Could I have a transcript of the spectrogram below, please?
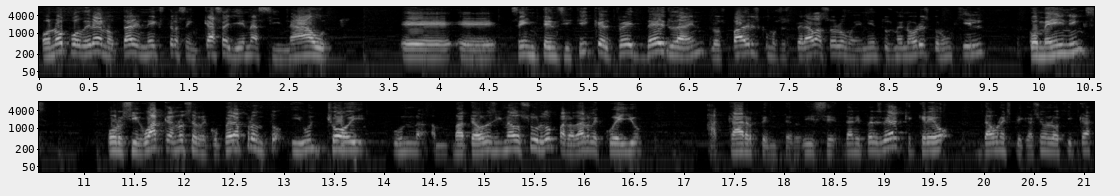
o no poder anotar en extras en casa llena sin out. Eh, eh, se intensifica el trade deadline. Los padres, como se esperaba, solo movimientos menores con un Hill come innings. Por si Waka no se recupera pronto y un Choi un bateador designado zurdo para darle cuello Carpenter, dice Dani Pérez Vea, que creo da una explicación lógica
